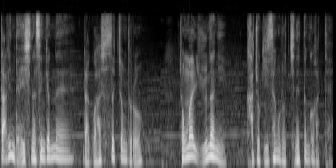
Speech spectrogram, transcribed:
딸이 넷이나 생겼네 라고 하셨을 정도로 정말 유난히 가족 이상으로 지냈던 것 같아.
